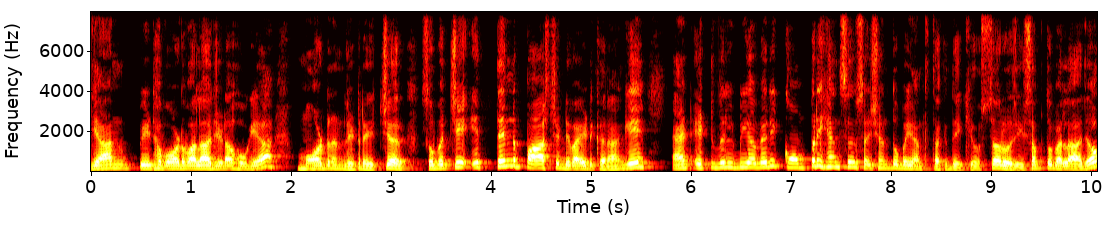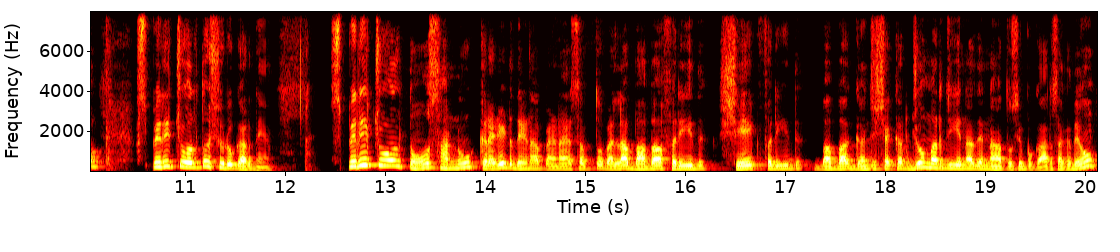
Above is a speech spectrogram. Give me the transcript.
ਗਿਆਨ ਪੀਠ ਅਵਾਰਡ ਵਾਲਾ ਜਿਹੜਾ ਹੋ ਗਿਆ ਮਾਡਰਨ ਲਿਟਰੇਚਰ ਸੋ ਬੱਚੇ ਇਹ ਤਿੰਨ ਪਾਰਟਸ ਡਿਵਾਈਡ ਕਰਾਂਗੇ and it will be a very comprehensive session ਤੋਂ ਬਈ ਅੰਤ ਤੱਕ ਦੇਖਿਓ। ਚਲੋ ਜੀ, ਸਭ ਤੋਂ ਪਹਿਲਾਂ ਆ ਜਾਓ। ਸਪਿਰਚੁਅਲ ਤੋਂ ਸ਼ੁਰੂ ਕਰਦੇ ਹਾਂ। ਸਪਿਰਚੁਅਲ ਤੋਂ ਸਾਨੂੰ ਕ੍ਰੈਡਿਟ ਦੇਣਾ ਪੈਣਾ ਹੈ ਸਭ ਤੋਂ ਪਹਿਲਾਂ ਬਾਬਾ ਫਰੀਦ, ਸ਼ੇਖ ਫਰੀਦ, ਬਾਬਾ ਗੰਜ ਸ਼ਕਰ ਜੋ ਮਰਜ਼ੀ ਇਹਨਾਂ ਦੇ ਨਾਂ ਤੁਸੀਂ ਪੁਕਾਰ ਸਕਦੇ ਹੋ।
